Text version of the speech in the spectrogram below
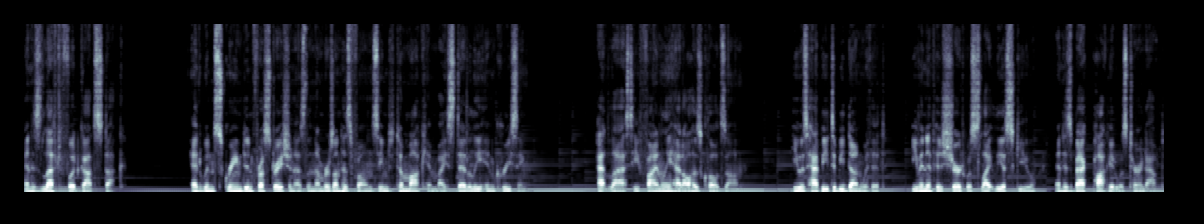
and his left foot got stuck. Edwin screamed in frustration as the numbers on his phone seemed to mock him by steadily increasing. At last, he finally had all his clothes on. He was happy to be done with it, even if his shirt was slightly askew and his back pocket was turned out.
